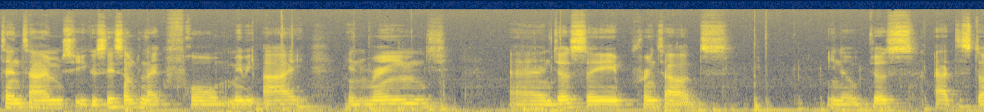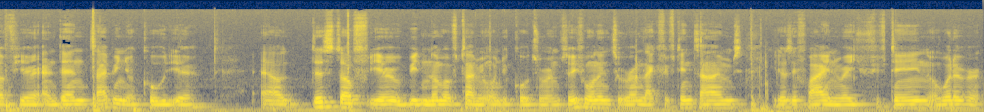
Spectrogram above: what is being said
10 times you could say something like for maybe i in range and just say print out you know just add the stuff here and then type in your code here uh, this stuff here will be the number of time you want your code to run. So if you wanted to run like 15 times you just say for i in range 15 or whatever.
